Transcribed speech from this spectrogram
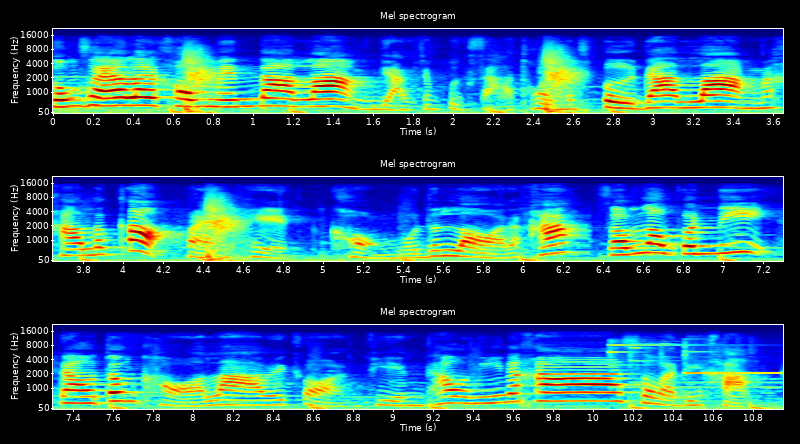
สงสัยอะไรคอมเมนต์ด้านล่าง อยากจะปรึกษาโทรมาที่เบอร์ด้านล่างนะคะ แล้วก็แฟนเพจของ Modern Law นะคะสำหรับวันนี้เราต้องขอลาไปก่อนเพียงเท่านี้นะคะ สวัสดีค่ะ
